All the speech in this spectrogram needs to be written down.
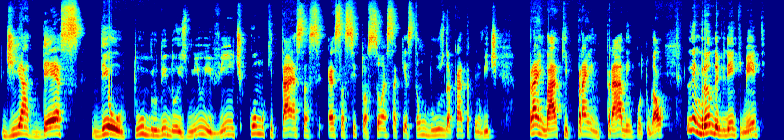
dia 10 de outubro de 2020, como que está essa, essa situação, essa questão do uso da carta convite para embarque para entrada em Portugal. Lembrando, evidentemente,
